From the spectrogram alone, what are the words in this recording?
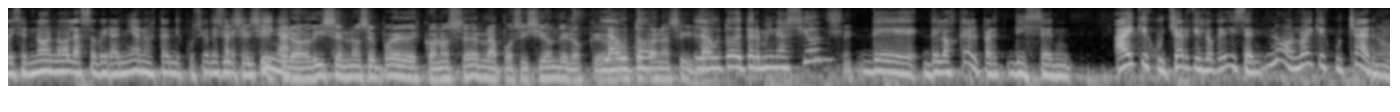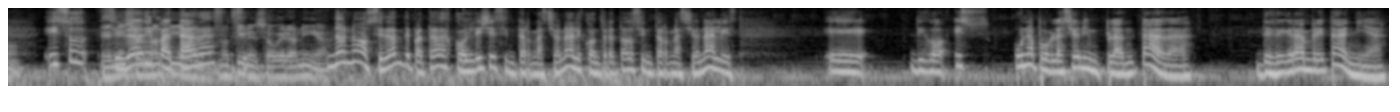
Dicen, no, no, la soberanía no está en discusiones Sí, sí, argentinas. sí, pero dicen no se puede desconocer la posición de los que la, auto- ocupan la autodeterminación Sí. de, de los Kelper, dicen, hay que escuchar qué es lo que dicen. No, no hay que escuchar. No. Eso En se eso da de no patadas. Tienen, no tienen soberanía. No, no, se dan de patadas con leyes internacionales, con tratados internacionales. Eh, digo, es una población implantada desde Gran Bretaña.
